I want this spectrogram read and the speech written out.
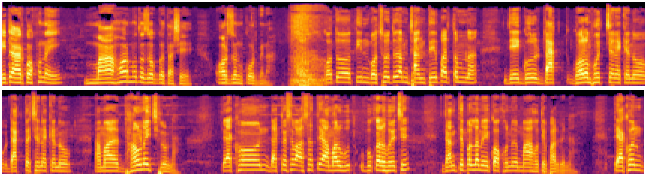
এটা আর কখনোই মা হওয়ার মতো যোগ্যতা সে অর্জন করবে না। গত তিন বছর ধরে আমি জানতে পারতাম না যে গরুর ডাক, গরম হচ্ছে না কেন, ডাকতেছে না কেন, আমার ধারণাই ছিল না। তো এখন ডাক্তার সাহেব আসাতে আমার উপ- উপকার হয়েছে, জানতে পারলাম এই কখনো মা হতে পারবে না। তো এখন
